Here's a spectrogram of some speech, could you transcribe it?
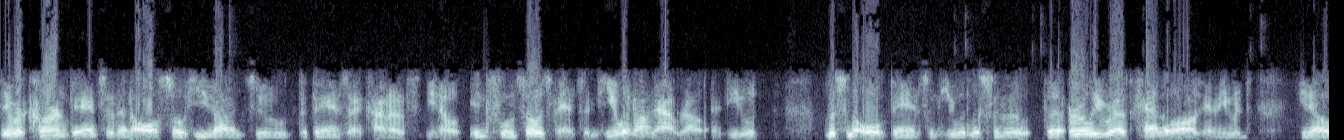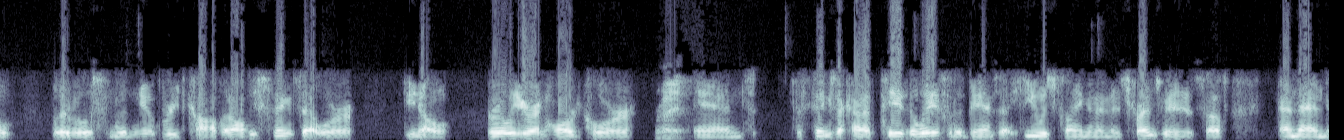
they were current bands, and then also he got into the bands that kind of, you know, influenced those bands. And he went on that route, and he would listen to old bands, and he would listen to the early Rev catalog, and he would, you know, whatever, listen to the New Breed Comp, and all these things that were, you know, earlier in hardcore, Right. and the things that kind of paved the way for the bands that he was playing and then his friends bands and stuff. And then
